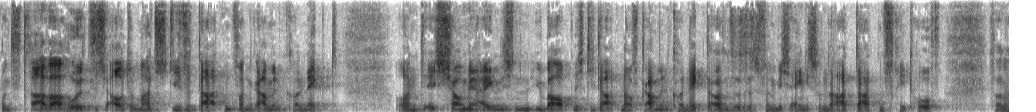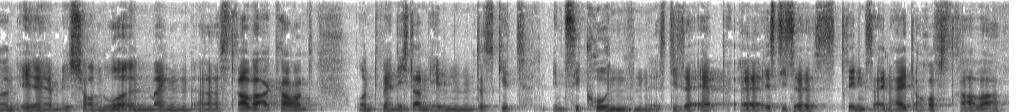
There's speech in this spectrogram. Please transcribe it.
Und Strava holt sich automatisch diese Daten von Garmin Connect. Und ich schaue mir eigentlich überhaupt nicht die Daten auf Garmin Connect aus. Das ist für mich eigentlich so eine Art Datenfriedhof sondern ähm, ich schaue nur in meinen äh, Strava-Account und wenn ich dann eben, das geht in Sekunden, ist diese App, äh, ist diese Trainingseinheit auch auf Strava.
